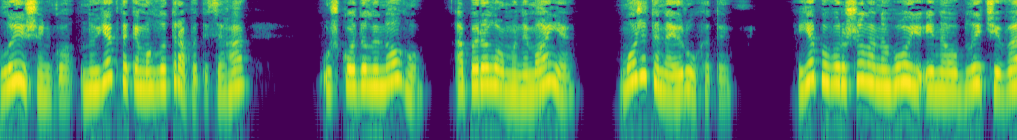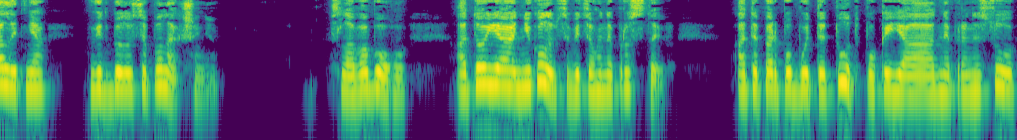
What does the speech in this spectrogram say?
Лишенько, ну як таке могло трапитися, га? Ушкодили ногу, а перелому немає? Можете нею рухати? Я поворушила ногою, і на обличчі велетня відбилося полегшення. Слава Богу, а то я ніколи б собі цього не простив. А тепер побудьте тут, поки я не принесу.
